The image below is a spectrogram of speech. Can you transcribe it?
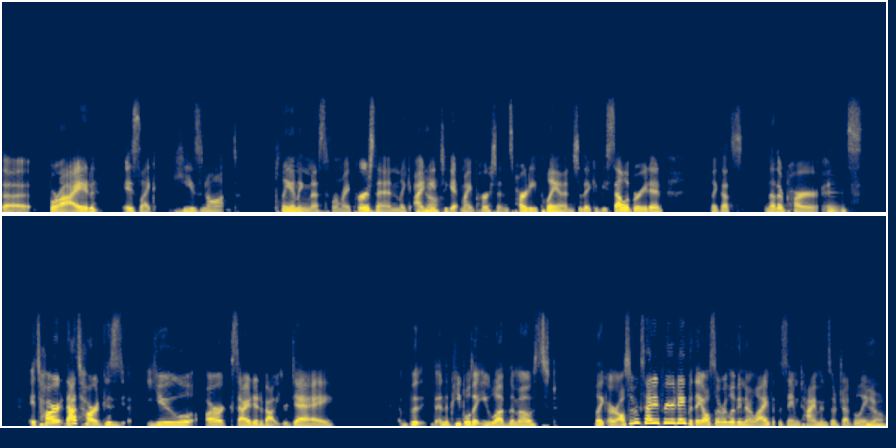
the bride is like, he's not planning this for my person. Like I Yeah. need to get my person's party planned so they can be celebrated. Like that's another part. And It's it's hard. That's hard because you are excited about your day, but and the people that you love the most like are also excited for your day, but they also are living their life at the same time. And so juggling Yeah.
